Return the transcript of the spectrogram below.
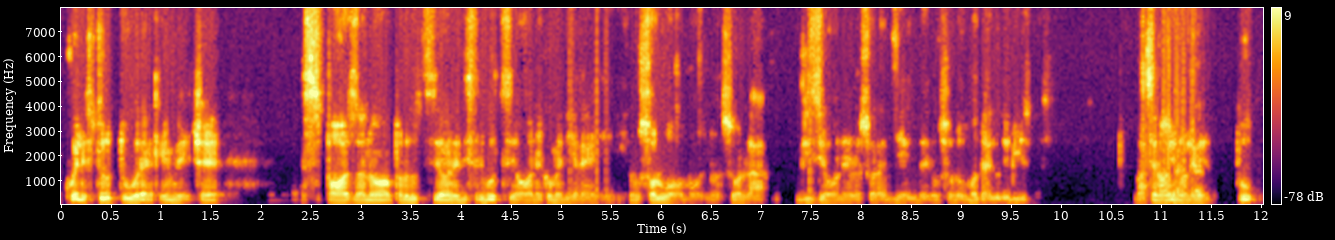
quelle strutture che invece sposano produzione e distribuzione, come dire, in un solo uomo, in una sola visione, in una sola azienda, in un solo modello di business. Ma se no io non le vedo. Tu?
